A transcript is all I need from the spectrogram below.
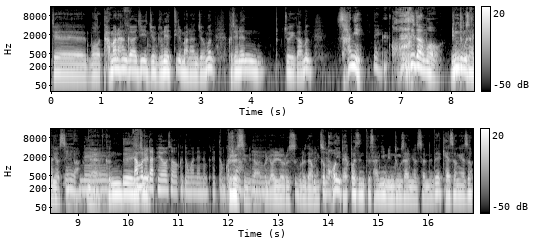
이제 뭐 다만 한 가지 이제 눈에 띌 만한 점은 그 전엔 북쪽에 가면 산이 네. 거의 다뭐 민둥산이었습니다. 네. 네. 근데 나무를 다 베어서 그 동안에는 그랬던 거죠. 그렇습니다. 네. 그걸 연료로 쓰고 그러다 보니까 그렇죠. 거의 100% 산이 민둥산이었었는데 개성에서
